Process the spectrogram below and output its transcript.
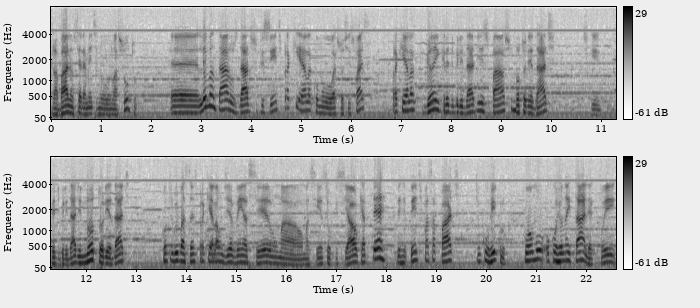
trabalham seriamente no, no assunto é, levantar os dados suficientes para que ela, como o ExoX faz, para que ela ganhe credibilidade e espaço, notoriedade, acho que credibilidade e notoriedade contribui bastante para que ela um dia venha a ser uma, uma ciência oficial que até de repente faça parte de um currículo, como ocorreu na Itália, que foi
